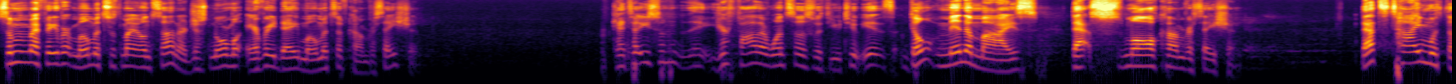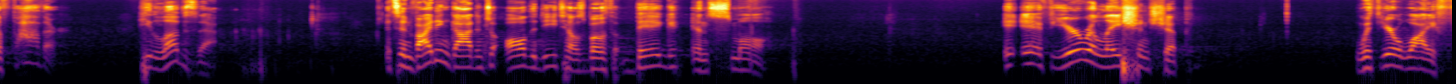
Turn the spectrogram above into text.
Some of my favorite moments with my own son are just normal everyday moments of conversation. Can I tell you something? Your father wants those with you too. is don't minimize that small conversation. That's time with the Father. He loves that. It's inviting God into all the details, both big and small. If your relationship with your wife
